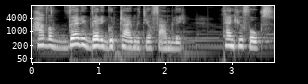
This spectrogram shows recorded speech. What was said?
Have a very, very good time with your family. Thank you, folks.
